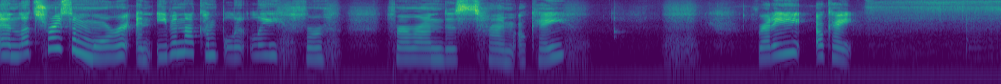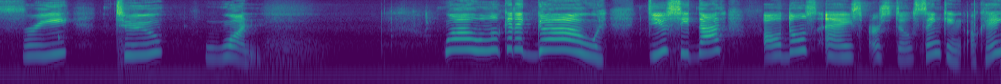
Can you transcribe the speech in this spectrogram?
And let's try some more and even not completely for for around this time, okay? Ready? Okay. Three, two, one. Whoa, look at it go! Do you see that? All those eggs are still sinking, okay?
